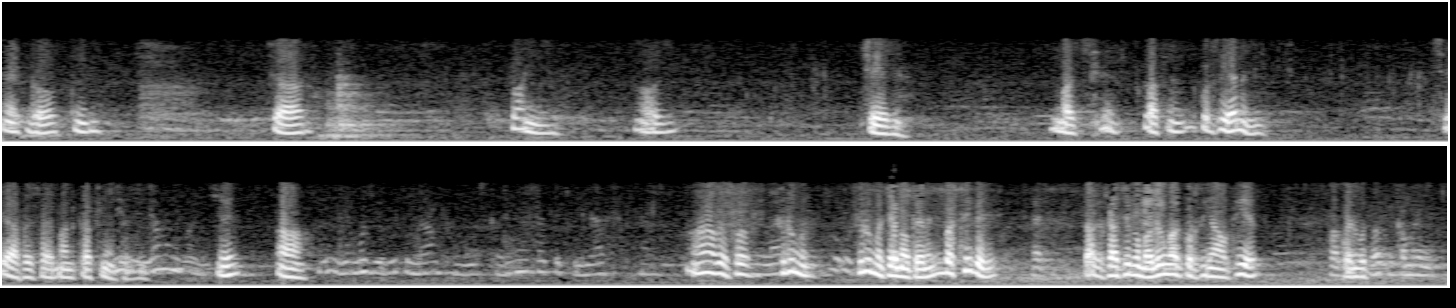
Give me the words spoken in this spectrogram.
ایک، دو، تین۔ چار پانچ اور چھ بس کافی کرسی ہے نا چھ آفس صاحبان کافی ہیں۔ جی ہاں۔ ہاں شروع میں شروع میں چین ہوتے ہیں نا جی بس ٹھیک ہے جی۔ تاکہ ساتھی کو معلوم ہے کرسی یہاں ہوتی ہے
